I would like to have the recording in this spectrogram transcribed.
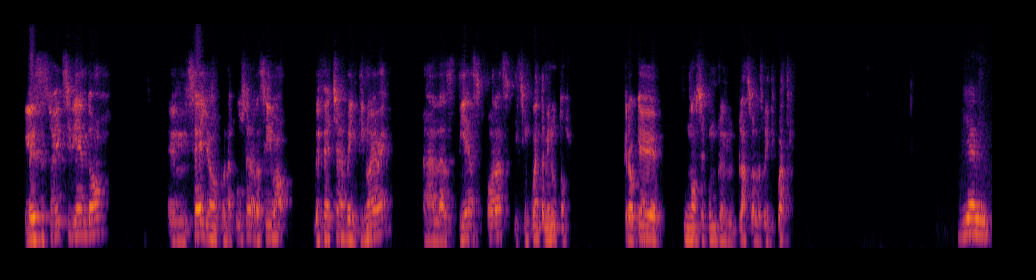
Les estoy exhibiendo el sello con acuse de recibo de fecha 29 a las 10 horas y 50 minutos. Creo que no se cumple el plazo de las 24. Bien,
